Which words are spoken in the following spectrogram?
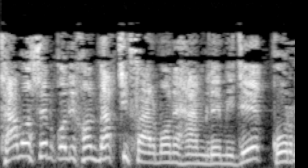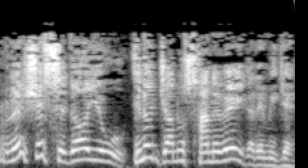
تماسب قلی خان وقتی فرمان حمله میده قررش صدای او. اینو جانوس هنوی داره میگه.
